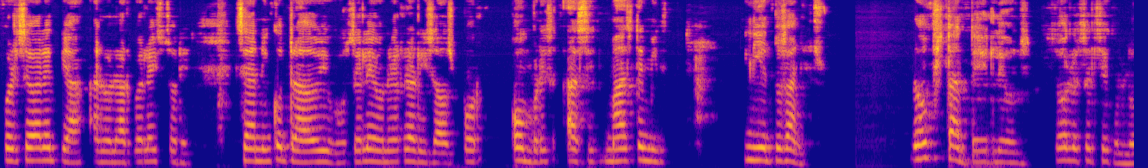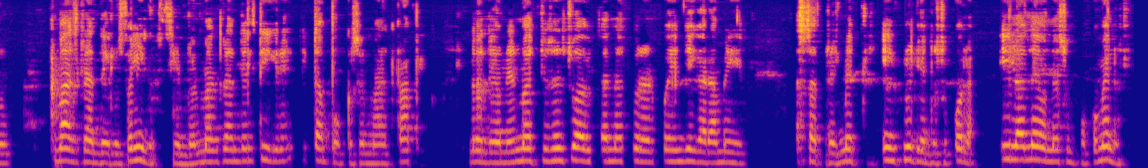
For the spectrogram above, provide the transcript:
fuerza y valentía. A lo largo de la historia se han encontrado dibujos de leones realizados por hombres hace más de 1500 años. No obstante, el león solo es el segundo más grande de los felinos, siendo el más grande el tigre y tampoco es el más rápido. Los leones machos en su hábitat natural pueden llegar a medir hasta 3 metros, incluyendo su cola, y las leonas un poco menos,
